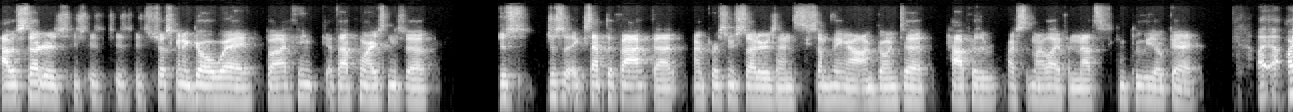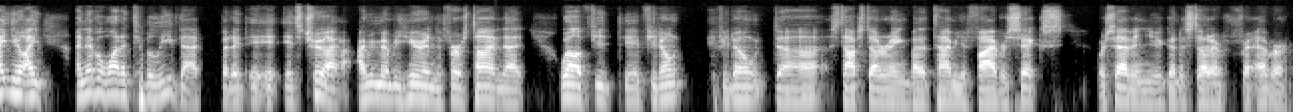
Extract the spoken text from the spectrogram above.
have a stutter. It's, it's, it's, just going to go away. But I think at that point, I just need to just just accept the fact that I'm a person who stutters and something I'm going to have for the rest of my life, and that's completely okay. I, I you know, I, I never wanted to believe that, but it, it it's true. I, I remember hearing the first time that, well, if you if you don't if you don't uh, stop stuttering by the time you're five or six or seven, you're going to stutter forever.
